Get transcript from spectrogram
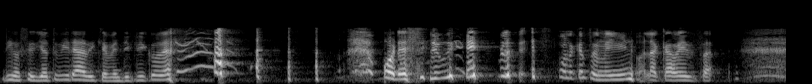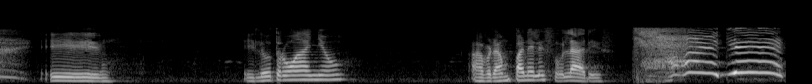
Digo, si yo tuviera de que veintipico de por decir un ejemplo, es por lo que se me vino a la cabeza. Eh, el otro año habrán paneles solares. ¡Yeah,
